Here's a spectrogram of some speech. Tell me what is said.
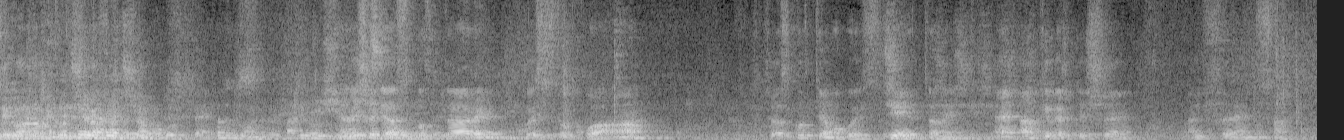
secondo me non ce la facciamo col tempo, invece di ascoltare questo qua, ce l'ascoltiamo questo Sì, direttamente, sì, sì, sì. eh, anche perché c'è la differenza.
